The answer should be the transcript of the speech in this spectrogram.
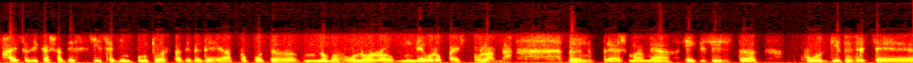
hai să zic așa, deschise din punctul ăsta de vedere, apropo de numărul unu în Ro- în Europa este Olanda. În preajma mea există cu diverse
